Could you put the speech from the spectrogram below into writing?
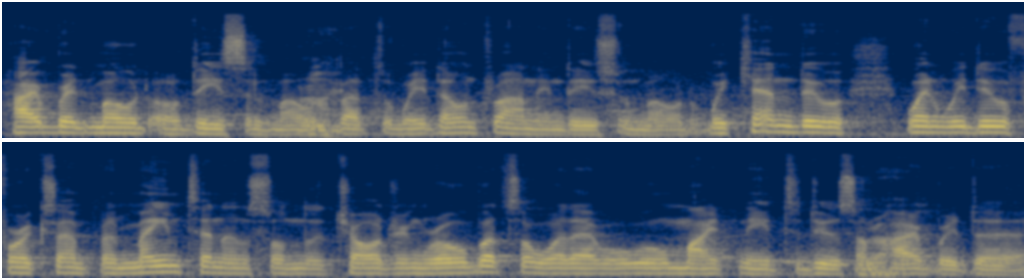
hybrid mode, or diesel mode, Right. but we don't run in diesel mode. We can do, when we do, for example, maintenance on the charging robots or whatever, we might need to do some hybrid uh,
